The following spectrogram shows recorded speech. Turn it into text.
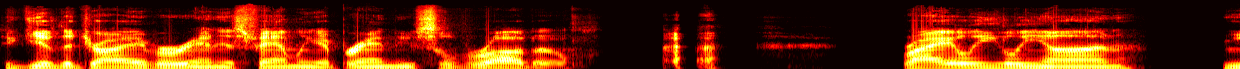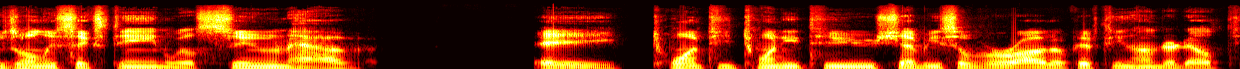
to give the driver and his family a brand new Silverado. Riley Leon, who's only 16, will soon have a 2022 Chevy Silverado 1500 LT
